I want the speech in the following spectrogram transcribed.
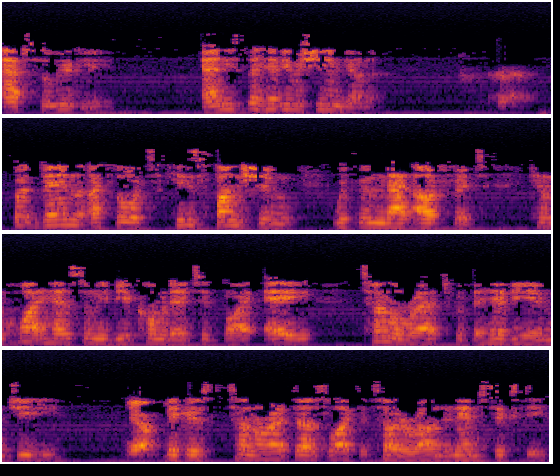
Absolutely. And he's the heavy machine gunner. But then I thought his function within that outfit can quite handsomely be accommodated by A, Tunnel Rat with the heavy MG, Yeah. because Tunnel Rat does like to tote around an M60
